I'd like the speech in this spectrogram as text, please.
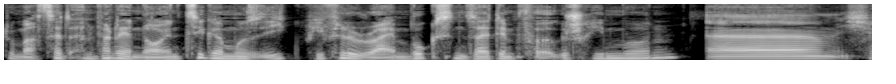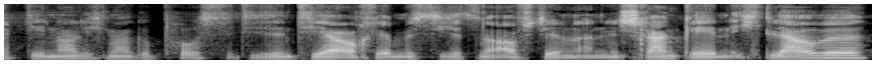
Du machst seit Anfang der 90er Musik. Wie viele Rhymebooks sind seitdem vollgeschrieben worden? Ähm, ich habe die neulich mal gepostet. Die sind hier auch, hier müsste ich jetzt nur aufstehen und an den Schrank gehen. Ich glaube,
